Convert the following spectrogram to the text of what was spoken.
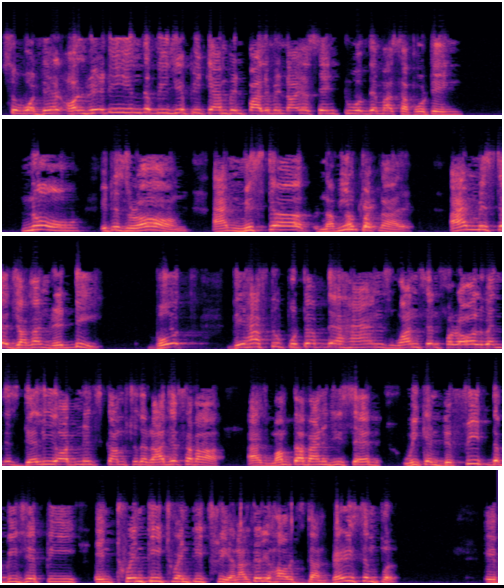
So what they're already in the BJP camp in Parliament, now you're saying two of them are supporting. No, it is wrong. And Mr. Naveen Okay. Patnaik and Mr. Jagan Reddy, both, they have to put up their hands once and for all when this Delhi ordinance comes to the Rajya Sabha. As Mamta Banerjee said, we can defeat the BJP in 2023. And I'll tell you how it's done. Very simple. If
